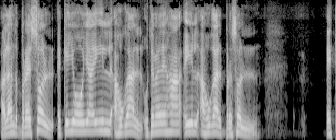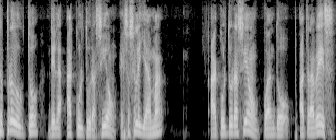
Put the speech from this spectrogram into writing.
hablando, profesor, es que yo voy a ir a jugar, usted me deja ir a jugar, profesor. Esto es producto de la aculturación. Eso se le llama aculturación cuando a través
